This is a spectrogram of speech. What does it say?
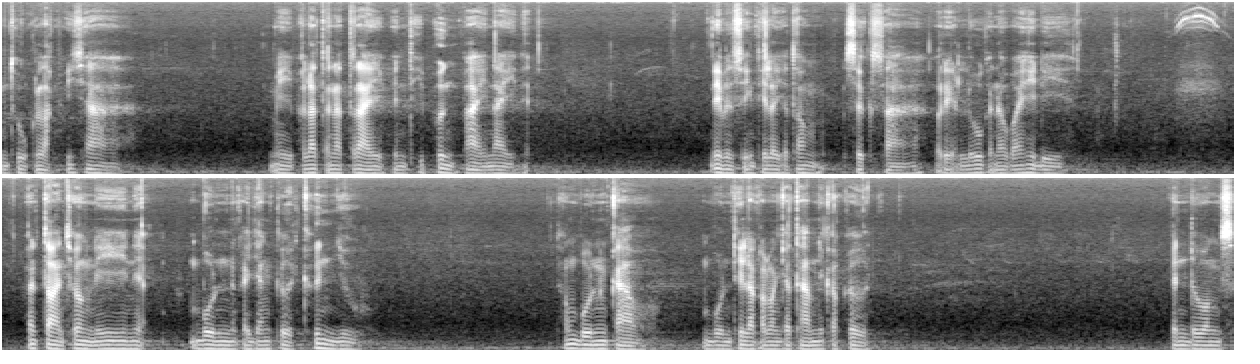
ำถูกหลักวิชา มีพระรัตนตรัยเป็นที่พึ่งภายในเนี่ยนี่เป็นสิ่งที่เราจะต้องศึกษาเรียนรู้กันเอาไว้ให้ดีเพราะตอนช่วงนี้เนี่ยบุญก็ยังเกิดขึ้นอยู่ ทั้งบุญเก่า บุญที่เรากำลังจะทำนี่ก็เกิด เป็นดวงใส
